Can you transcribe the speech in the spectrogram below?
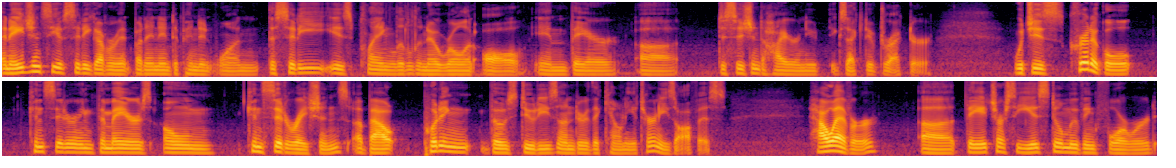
an agency of city government but an independent one, the city is playing little to no role at all in their uh, decision to hire a new executive director, which is critical considering the mayor's own considerations about putting those duties under the county attorney's office. However, uh, the HRC is still moving forward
